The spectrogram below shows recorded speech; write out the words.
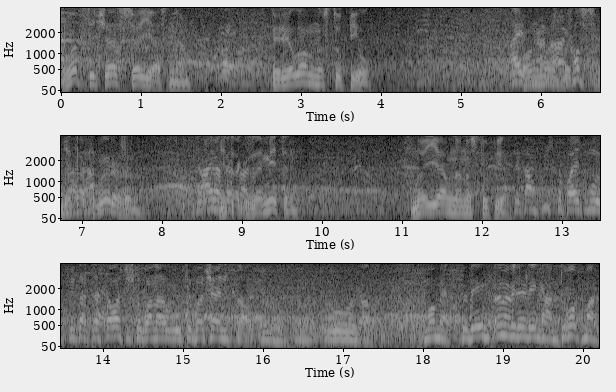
Вот сейчас все ясно. Перелом наступил. Он может быть не так выражен, не так заметен, но явно наступил. Ты там шишка, поэтому ты так оставайся, чтобы она у тебя большая не стала. Moment, bewegen, immer wieder linke Hand, Druck machen.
